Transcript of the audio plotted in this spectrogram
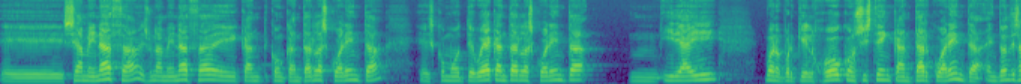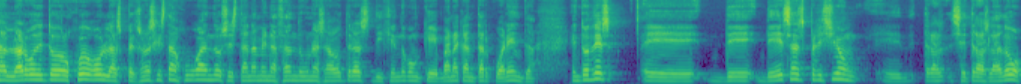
eh, se amenaza, es una amenaza con cantar las 40, es como te voy a cantar las 40 mm, y de ahí bueno, porque el juego consiste en cantar 40. Entonces, a lo largo de todo el juego, las personas que están jugando se están amenazando unas a otras diciendo con que van a cantar 40. Entonces, eh, de, esa expresión eh, se trasladó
